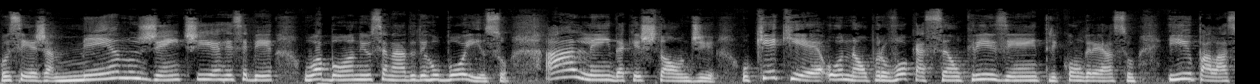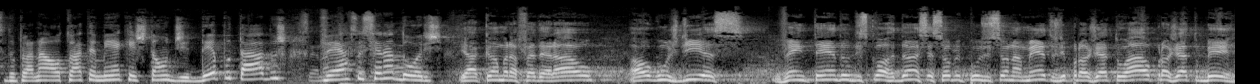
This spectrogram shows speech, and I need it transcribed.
Ou seja, menos gente ia receber o abono e o Senado derrubou isso. Além da questão de o que, que é ou não provocação, crise entre Congresso e o Palácio do Planalto, há também a questão de deputados Senado versus Federal. senadores. E a Câmara Federal, há alguns dias, vem tendo discordância sobre posicionamentos de projeto A ou projeto B.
